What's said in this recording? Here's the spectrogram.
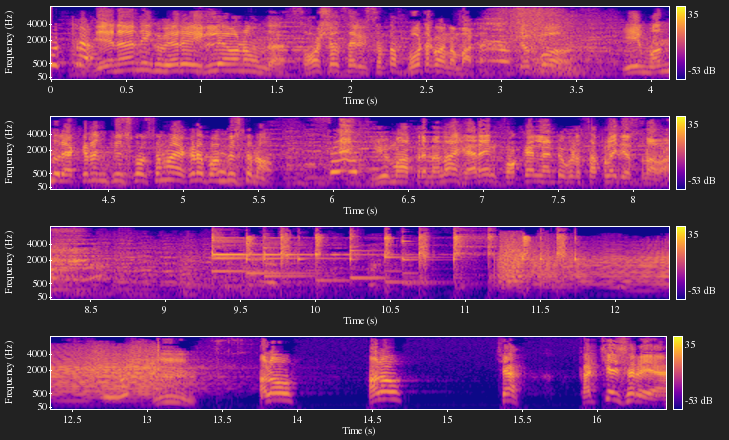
కుట్ర. ఇదేనా? నీకు వేరే ఇల్లు ఏమైనా ఉందా? సోషల్ సర్వీస్ అంతా బూటకం అన్నమాట చెప్పు ఈ మందులు ఎక్కడి నుంచి తీసుకొస్తున్నావు ఎక్కడ పంపిస్తున్నావు? ఇవి మాత్రమేనా? హెరైన్ కొక్కైన్ లాంటివి కూడా సప్లై చేస్తున్నావా. హలో? హలో? కట్ చేశారయ్యా.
